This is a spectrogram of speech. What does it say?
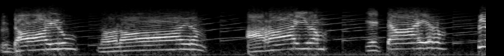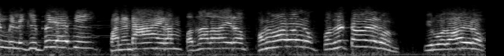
ரெண்டாயிரம். நாலாயிரம். ஆறாயிரம். எட்டாயிரம். பிள்ளைக்கு பிள்ளைபி பன்னெண்டாயிரம். பதினாலாயிரம். பதினாறாயிரம் பதினெட்டாயிரம். இருபதாயிரம்.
